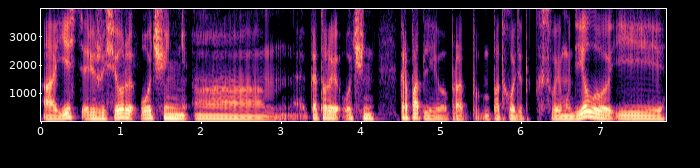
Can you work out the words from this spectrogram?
А есть режиссеры очень, которые очень кропотливо подходят к своему делу, и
